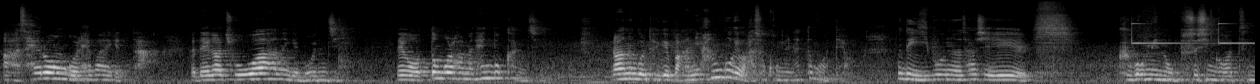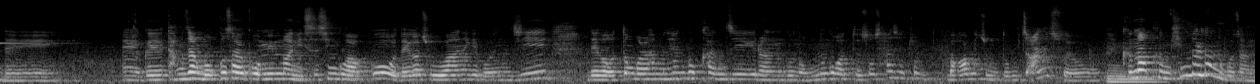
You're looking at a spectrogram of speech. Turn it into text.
아, 새로운 걸 해봐야겠다. 그러니까 내가 좋아하는 게 뭔지, 내가 어떤 걸 하면 행복한지, 라는 걸 되게 많이 한국에 와서 고민했던 것 같아요. 근데 이분은 사실 그 고민은 없으신 것 같은데, 네, 그 당장 먹고 살 고민만 있으신 것 같고 내가 좋아하는 게 뭔지 내가 어떤 걸 하면 행복한지라는 건 없는 것 같아서 사실 좀 마음이 좀 너무 짠했어요. 음. 그만큼 힘들다는 거잖아요.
